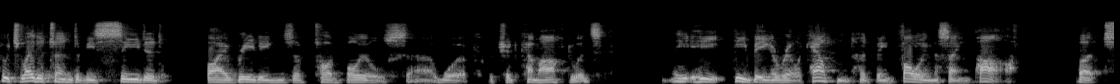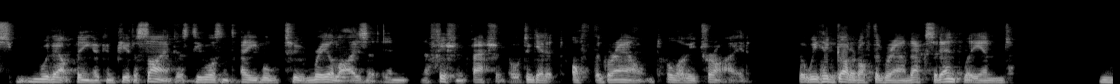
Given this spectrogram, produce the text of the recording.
which later turned to be seeded by readings of Todd Boyle's uh, work, which had come afterwards. He, he, being a real accountant, had been following the same path but without being a computer scientist, he wasn't able to realize it in an efficient fashion or to get it off the ground, although he tried. But we had got it off the ground accidentally and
